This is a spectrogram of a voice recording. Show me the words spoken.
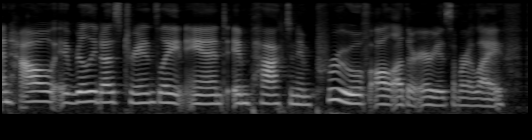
and how it really does translate and impact and improve all other areas of our life.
